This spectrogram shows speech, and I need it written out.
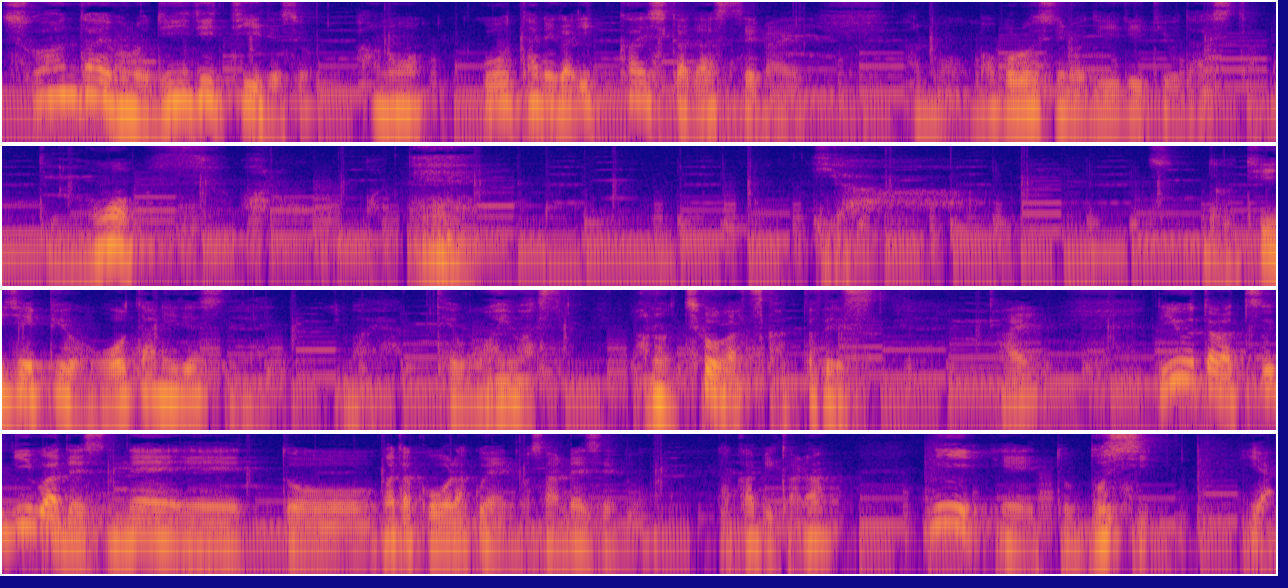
スワンダイブの DDT ですよ。あの大谷が1回しか出してないあの幻の DDT を出したっていうのをあのねいやだから TJP は大谷ですね。今やって思います。あの超熱かったです。はい。雄太は次はですね、えー、っとまた後楽園の3連戦の中日かな？に、えー、っと武士。いや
